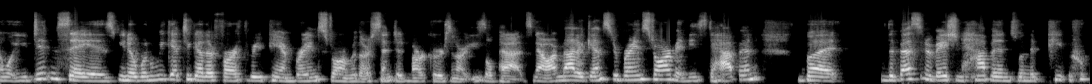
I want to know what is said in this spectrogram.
And what you didn't say is, you know, when we get together for our 3 p.m. brainstorm with our scented markers and our easel pads. Now, I'm not against a brainstorm, it needs to happen, but the best innovation happens when the people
